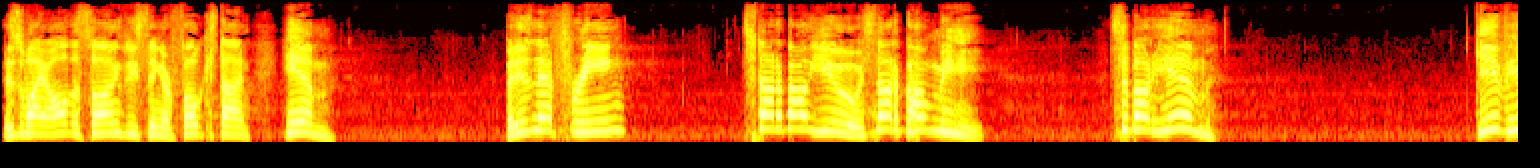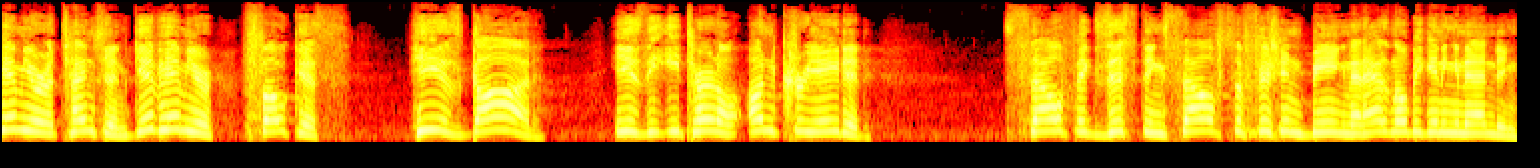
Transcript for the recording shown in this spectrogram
This is why all the songs we sing are focused on him. But isn't that freeing? It's not about you. It's not about me. It's about him. Give him your attention. Give him your focus. He is God. He is the eternal, uncreated, self-existing, self-sufficient being that has no beginning and ending.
